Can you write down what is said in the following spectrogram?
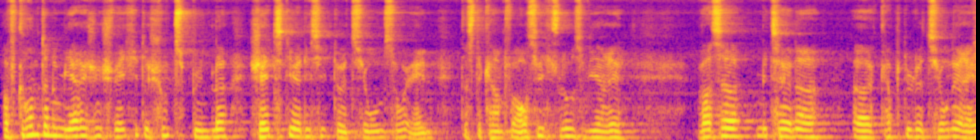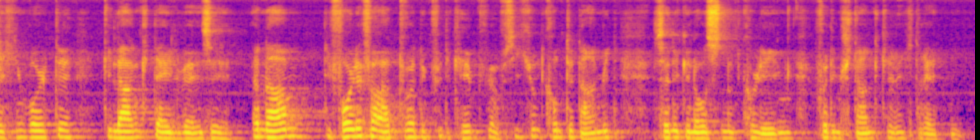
Aufgrund der numerischen Schwäche der Schutzbündler schätzte er die Situation so ein, dass der Kampf aussichtslos wäre. Was er mit seiner äh, Kapitulation erreichen wollte, gelang teilweise. Er nahm die volle Verantwortung für die Kämpfe auf sich und konnte damit seine Genossen und Kollegen vor dem Standgericht retten.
